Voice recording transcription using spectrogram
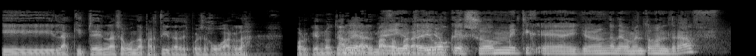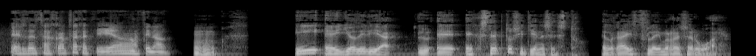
y la quité en la segunda partida después de jugarla, porque no tenía ver, el mazo eh, yo para te ello. digo que son eh, yo de momento en el draft es de estas cartas que te llegan al final. Y eh, yo diría, eh, excepto si tienes esto, el Geist Flame Reservoir.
